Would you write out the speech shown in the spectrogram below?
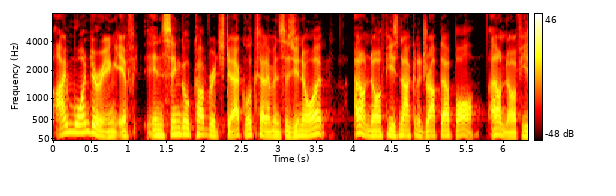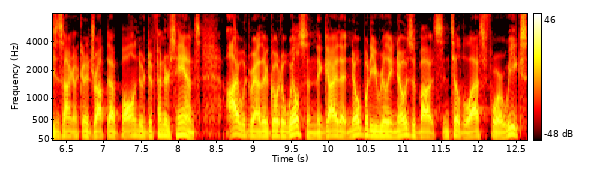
I'm wondering if in single coverage, Dak looks at him and says, "You know what? I don't know if he's not going to drop that ball. I don't know if he's not going to drop that ball into a defender's hands. I would rather go to Wilson, the guy that nobody really knows about until the last four weeks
